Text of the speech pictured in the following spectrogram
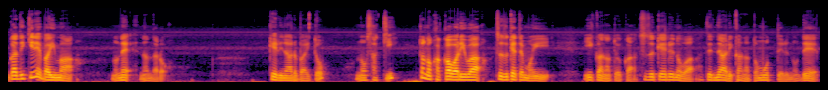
ができれば今のね、なんだろう、経理のアルバイトの先との関わりは続けてもいい、いいかなというか、続けるのは全然ありかなと思ってるので、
